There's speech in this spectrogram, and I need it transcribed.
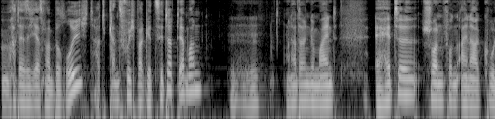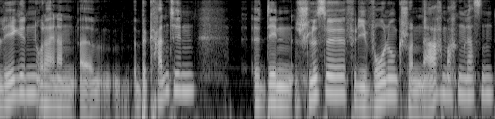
mm, hat er sich erstmal beruhigt, hat ganz furchtbar gezittert, der Mann und hat dann gemeint, er hätte schon von einer Kollegin oder einer ähm, Bekanntin äh, den Schlüssel für die Wohnung schon nachmachen lassen,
